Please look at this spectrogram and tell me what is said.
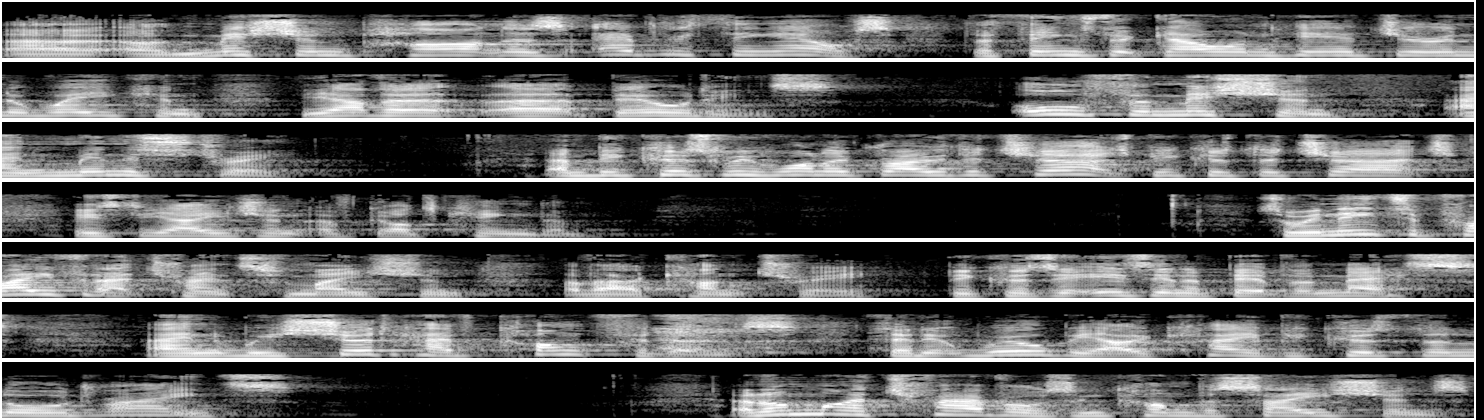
uh, or mission partners, everything else. The things that go on here during the week and the other uh, buildings. All for mission and ministry. And because we want to grow the church, because the church is the agent of God's kingdom. So we need to pray for that transformation of our country because it is in a bit of a mess. And we should have confidence that it will be okay because the Lord reigns. And on my travels and conversations,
